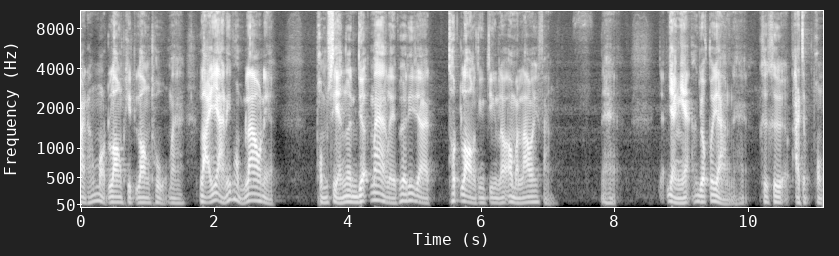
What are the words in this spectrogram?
มาทั้งหมดลองผิดลองถูกมา หลายอย่างที่ผมเล่าเนี่ย ผมเสียเงินเยอะมากเลยเพื่อที่จะทดลองจริง ๆ แล้วเอามาเล่าให้ฟังนะฮะ อย่างเงี้ยยกตัวอย่างนะฮะคือคืออาจจะผม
